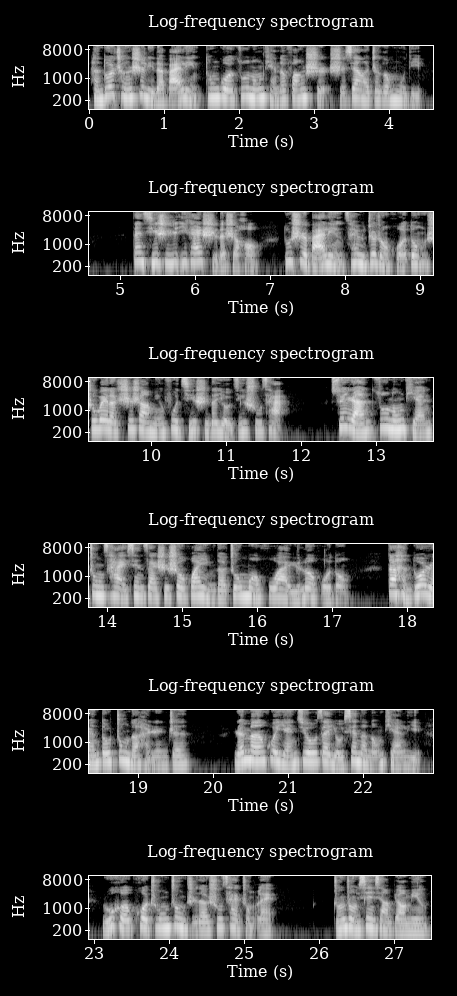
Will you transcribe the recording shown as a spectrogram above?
很多城市里的白领通过租农田的方式实现了这个目的。但其实一开始的时候，都市白领参与这种活动是为了吃上名副其实的有机蔬菜。虽然租农田种菜现在是受欢迎的周末户外娱乐活动，但很多人都种得很认真。人们会研究在有限的农田里如何扩充种植的蔬菜种类。种种现象表明，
